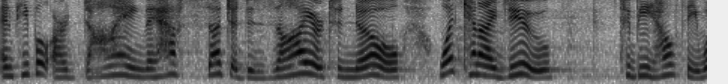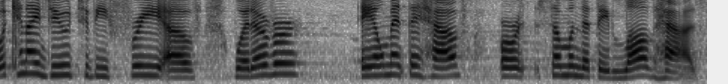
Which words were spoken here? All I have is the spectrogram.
And people are dying. They have such a desire to know what can I do to be healthy? What can I do to be free of whatever ailment they have or someone that they love has?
